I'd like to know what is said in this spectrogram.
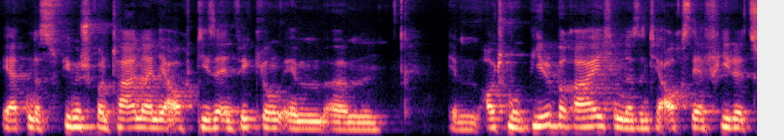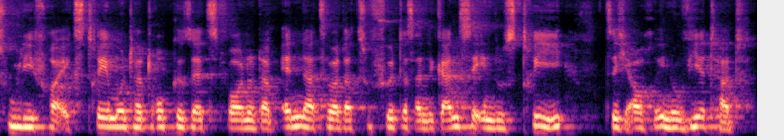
wir hatten das viel spontan dann ja auch diese Entwicklung im, ähm, im Automobilbereich und da sind ja auch sehr viele Zulieferer extrem unter Druck gesetzt worden und am Ende hat es aber dazu führt, dass eine ganze Industrie sich auch innoviert hat.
